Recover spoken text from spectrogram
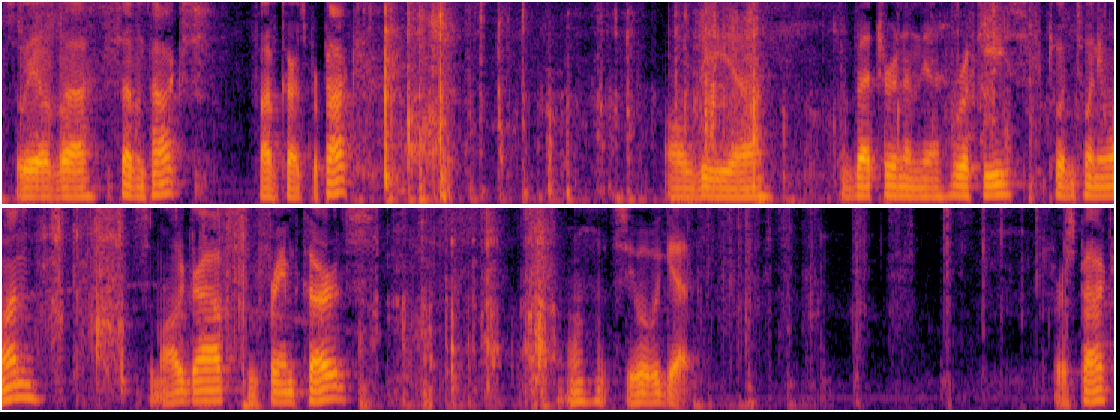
So we have uh, seven packs, five cards per pack. All the uh, veteran and the rookies for 2021. Some autographs, some framed cards. Well, let's see what we get. First pack.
